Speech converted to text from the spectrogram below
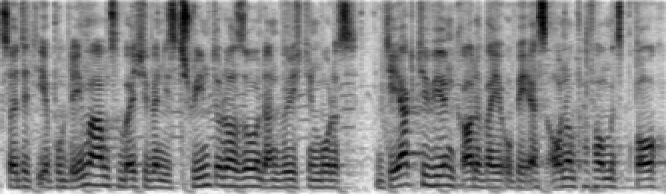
Solltet ihr Probleme haben, zum Beispiel wenn die streamt oder so, dann würde ich den Modus deaktivieren, gerade weil ihr OBS auch noch Performance braucht.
